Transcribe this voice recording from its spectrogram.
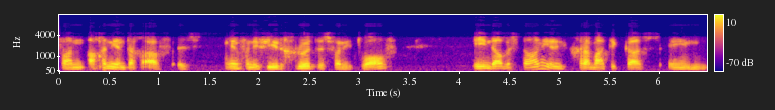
van 98 af is een van die vier grootes van die 12. En daar bestaan hier grammatikas en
